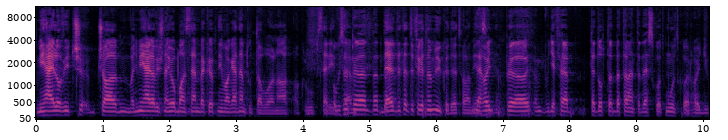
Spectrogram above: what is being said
Mihajlovics-csal, vagy Mihajlovicsnál jobban szembe köpni magát nem tudta volna a- a klub szerintem. Viszont például- de, de, de, de függetlenül működött valami. De hogy például, ugye fel, te dobtad be talán te Deszkot múltkor, hogy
